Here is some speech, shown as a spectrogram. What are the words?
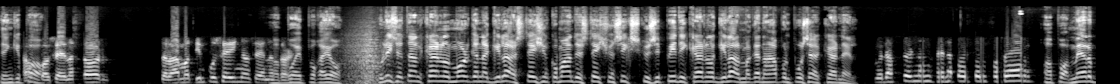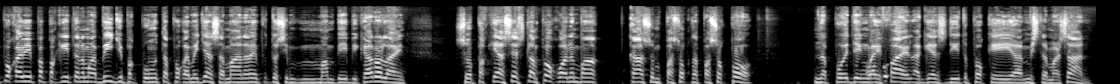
Thank you po. Opo, Senator. Salamat din po sa inyo, Senator. Mabuhay po kayo. Police Lieutenant Colonel Morgan Aguilar, Station Commander, Station 6 QCPD. Colonel Aguilar, magandang hapon po, Sir, Colonel. Good afternoon, Senator Tulfo, sir. Opo, meron po kami papakita ng mga video pag pumunta po kami dyan. Samahan namin po ito si Ma'am Baby Caroline. So paki-assess lang po kung anong mga kasong pasok na pasok po na pwedeng may file against dito po kay uh, Mr. Marsan,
